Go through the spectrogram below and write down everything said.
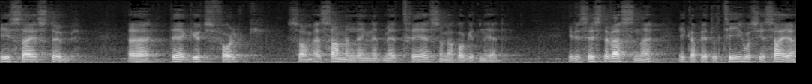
Isais stubb er det Guds folk som er sammenlignet med et tre som er hogget ned. I de siste versene i kapittel 10 hos Jesaja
